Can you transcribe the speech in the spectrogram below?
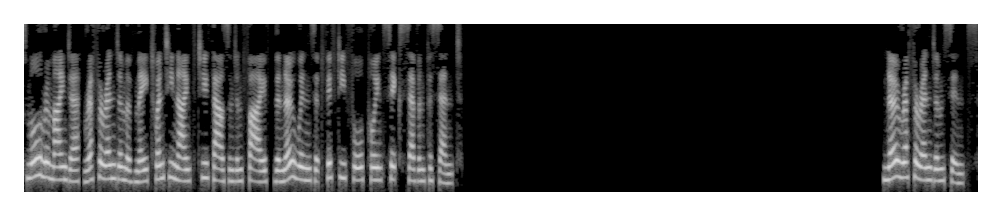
Small reminder, referendum of May 29, 2005, the no wins at 54.67%. No referendum since.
